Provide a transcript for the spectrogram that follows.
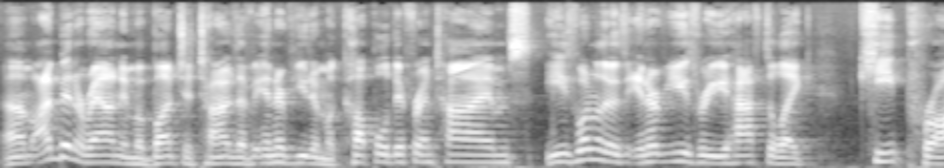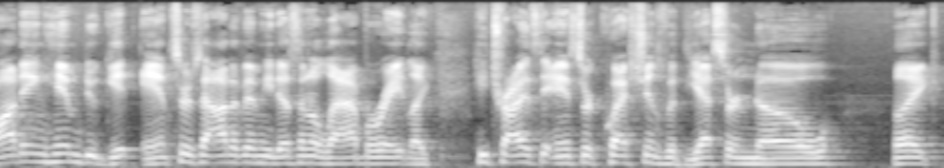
Um, I've been around him a bunch of times. I've interviewed him a couple different times. He's one of those interviews where you have to like keep prodding him to get answers out of him. He doesn't elaborate. Like he tries to answer questions with yes or no. Like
